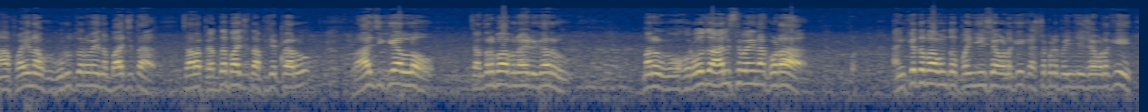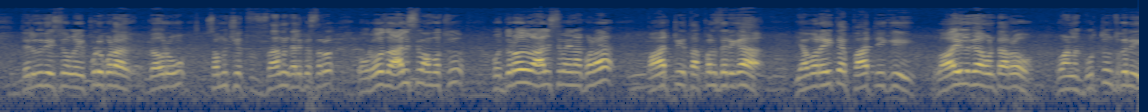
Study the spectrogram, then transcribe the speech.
నా పైన ఒక గురుతరమైన బాధ్యత చాలా పెద్ద బాధ్యత అప్పచెప్పారు. రాజకీయాల్లో చంద్రబాబు నాయుడు గారు మనకు ఒక రోజు ఆలస్యమైనా కూడా అంకిత భావంతో పనిచేసే వాళ్ళకి కష్టపడి పనిచేసే వాళ్ళకి తెలుగుదేశంలో ఎప్పుడు కూడా గౌరవం సముచిత స్థానం కల్పిస్తారు. ఒక రోజు ఆలస్యం అవ్వచ్చు. కొద్ది రోజులు ఆలస్యమైనా కూడా పార్టీ తప్పనిసరిగా ఎవరైతే పార్టీకి లాయల్గా ఉంటారో వాళ్ళని గుర్తుంచుకొని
